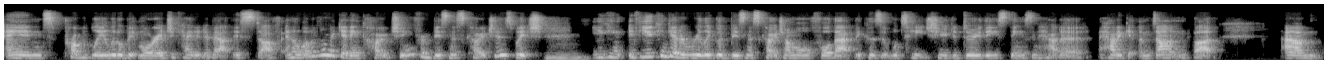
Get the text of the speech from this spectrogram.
and probably a little bit more educated about this stuff and a lot of them are getting coaching from business coaches which mm. you can if you can get a really good business coach i'm all for that because it will teach you to do these things and how to how to get them done but um,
